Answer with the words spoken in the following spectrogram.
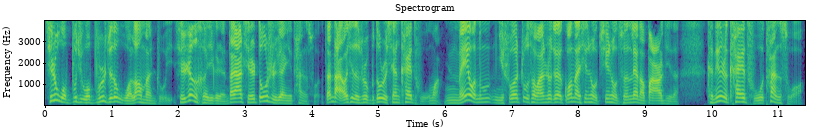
其实我不觉，我不是觉得我浪漫主义。其实任何一个人，大家其实都是愿意探索的。咱打游戏的时候不都是先开图嘛？你没有那么你说注册完之后就在光在新手新手村练到八十级的，肯定是开图探索。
